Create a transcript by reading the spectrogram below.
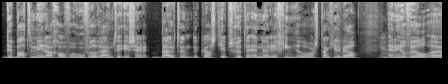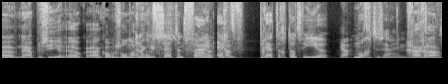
debattenmiddag over hoeveel ruimte is er buiten de kast. Jip Schutte en eh, Regine Hilhorst, dank jullie wel. En heel veel eh, nou ja, plezier ook aankomende zondag, En denk ik. ontzettend fijn, echt prettig dat we hier Ja. mochten zijn. Graag gedaan.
